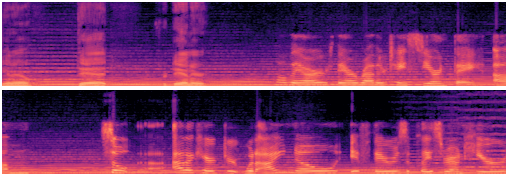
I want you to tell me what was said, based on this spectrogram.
you know dead for dinner. Well, they are they are rather tasty, aren't they? Um, so uh, out of character, would I know if there is a place around here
